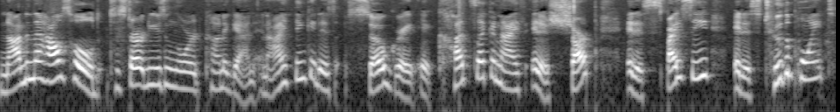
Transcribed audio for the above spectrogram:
not in the household to start using the word cunt again. And I think it is so great. It cuts like a knife. It is sharp. It is spicy. It is to the point.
